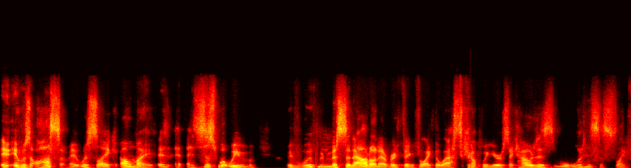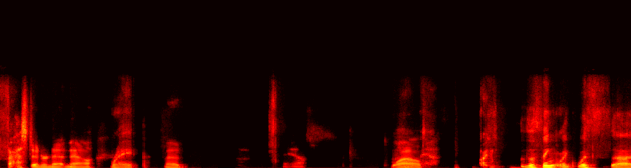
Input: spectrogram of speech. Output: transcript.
it, it was awesome. It was like oh my Right. is, is this what we've we've we've been missing out on everything for like the last couple of years? Like how does what is this like fast internet now? Right. But yeah. Oh, Wild the thing like with uh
